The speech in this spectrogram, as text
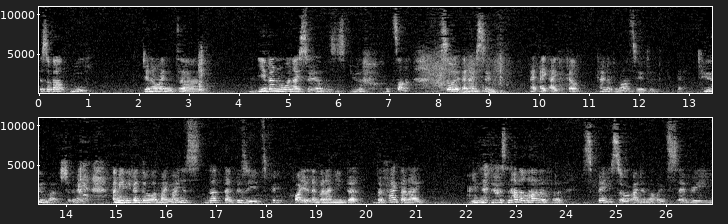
is about me, you know, and uh, even when I say, "Oh, this is beautiful," so, and I said, I, I, I felt kind of nauseated, too much. I mean, even though my mind is not that busy, it's pretty quiet, and but I mean the the fact that I, you know, there was not a lot of uh, space, so I don't know. It's every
